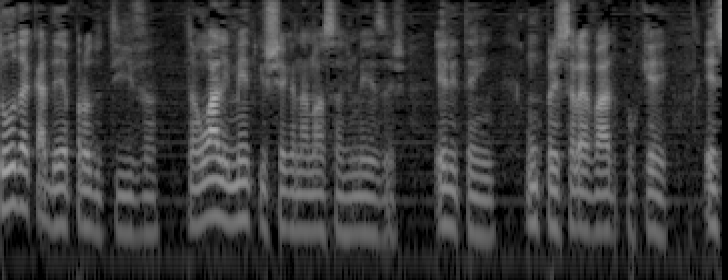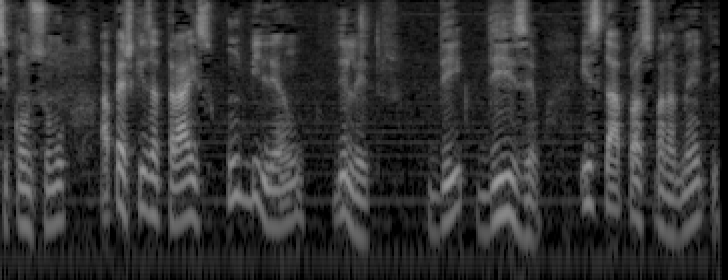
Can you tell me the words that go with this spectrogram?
toda a cadeia produtiva. Então, o alimento que chega nas nossas mesas, ele tem um preço elevado porque esse consumo, a pesquisa traz um bilhão de litros de diesel isso dá aproximadamente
